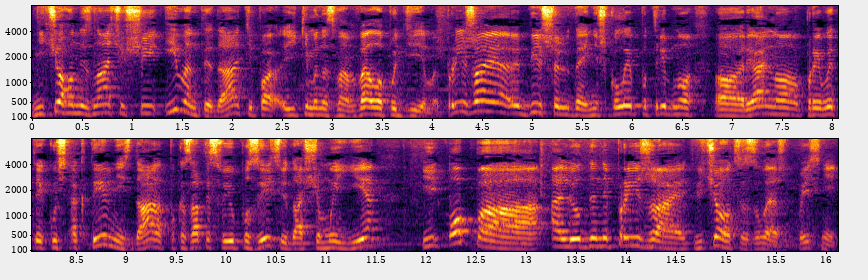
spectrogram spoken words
нічого не значущі івенти, да, типа, які ми називаємо велоподіями, приїжджає більше людей, ніж коли потрібно е, реально проявити якусь активність, да, показати свою позицію, да, що ми є. І опа! А люди не приїжджають. Від чого це залежить? Поясніть.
